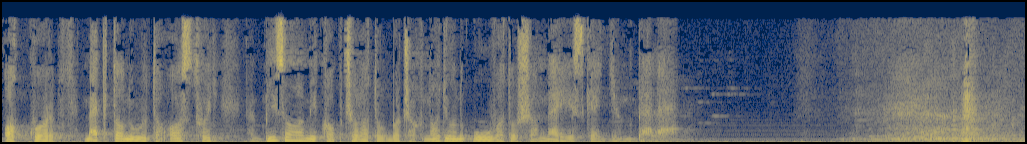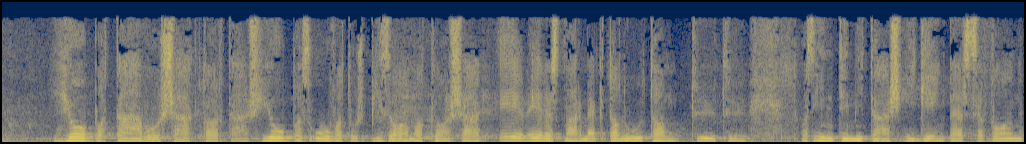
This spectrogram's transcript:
akkor megtanulta azt, hogy bizalmi kapcsolatokba csak nagyon óvatosan merészkedjünk bele. Jobb a távolságtartás, jobb az óvatos bizalmatlanság. Én, én ezt már megtanultam, tű-tű. Az intimitás igény persze van,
